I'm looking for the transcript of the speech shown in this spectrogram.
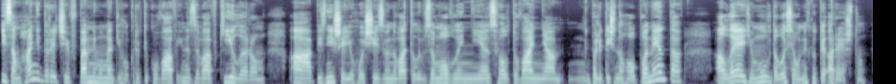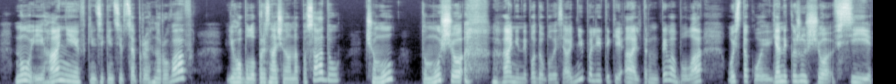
І сам Гані, до речі, в певний момент його критикував і називав кілером, а пізніше його ще й звинуватили в замовленні зґвалтування політичного опонента але йому вдалося уникнути арешту. Ну і Ганні в кінці кінців це проігнорував, його було призначено на посаду. Чому? Тому що Гані не подобалися одні політики, а альтернатива була ось такою. Я не кажу, що всі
